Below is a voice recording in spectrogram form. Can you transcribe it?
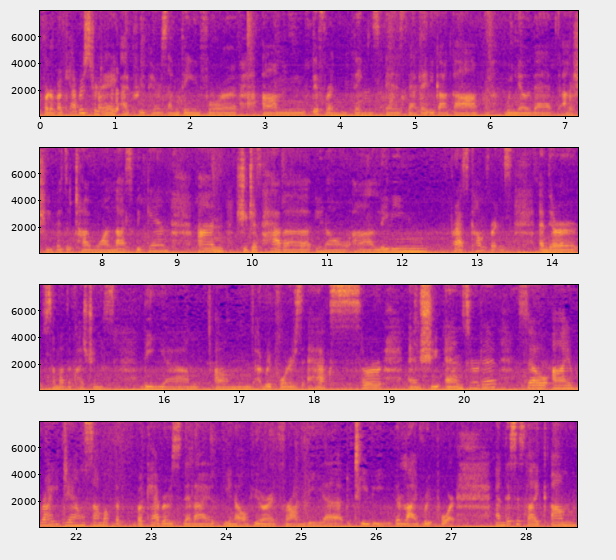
for the vocabulary today, I prepare something for um, different things. Is that Lady Gaga? We know that uh, she visited Taiwan last weekend, and she just have a you know uh, living press conference, and there are some of the questions. The um, um, reporters asked her, and she answered it. So I write down some of the vocabularies that I you know hear from the, uh, the TV, the live report, and this is like um,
